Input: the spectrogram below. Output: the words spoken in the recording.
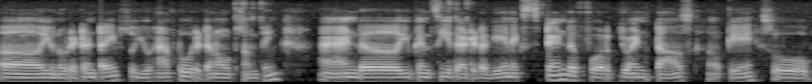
uh, you know return type. So you have to return out something. And uh, you can see that it again extend fork join task. Okay. So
